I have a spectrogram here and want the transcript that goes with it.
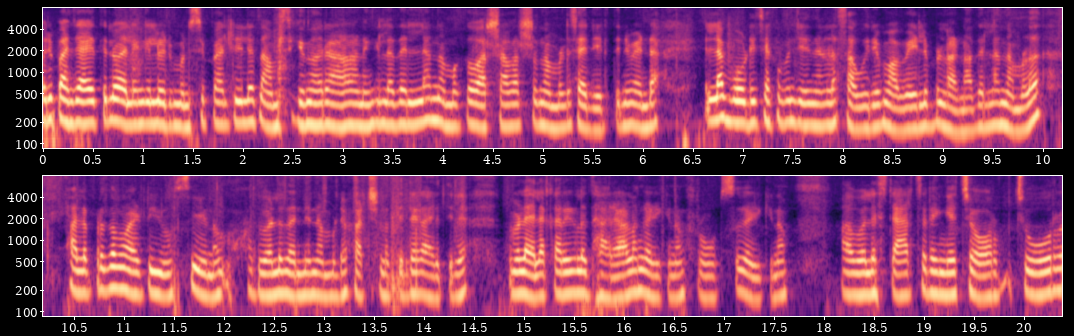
ഒരു പഞ്ചായത്തിലോ അല്ലെങ്കിൽ ഒരു മുനിസിപ്പാലിറ്റിയിലോ താമസിക്കുന്ന ഒരാളാണെങ്കിൽ അതെല്ലാം നമുക്ക് വർഷാവർഷം നമ്മുടെ ശരീരത്തിന് വേണ്ട എല്ലാ ബോഡി ചെക്കപ്പും ചെയ്യുന്നതിനുള്ള സൗകര്യം അവൈലബിൾ ആണ്. അതെല്ലാം നമ്മൾ ഫലപ്രദമായിട്ട് യൂസ് ചെയ്യണം. അതുപോലെ തന്നെ നമ്മുടെ ഭക്ഷണത്തിന്റെ കാര്യത്തിൽ നമ്മൾ ഇലക്കറികൾ ധാരാളം കഴിക്കണം ഫ്രൂട്ട്സ് കഴിക്കണം. അതുപോലെ സ്റ്റാർച്ച് അടങ്ങിയ ചോറ് ചോറ്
